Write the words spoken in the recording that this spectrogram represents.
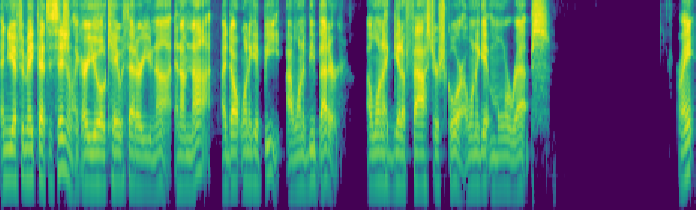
And you have to make that decision like, are you okay with that or are you not? And I'm not. I don't want to get beat. I want to be better. I want to get a faster score. I want to get more reps. Right?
